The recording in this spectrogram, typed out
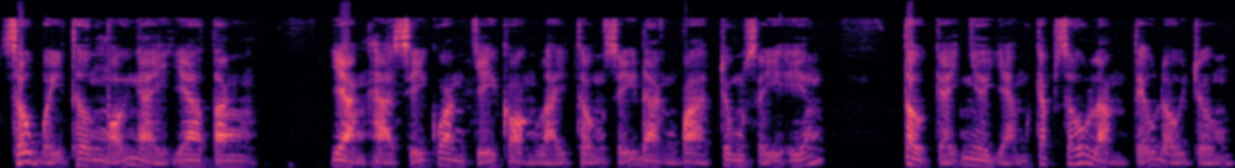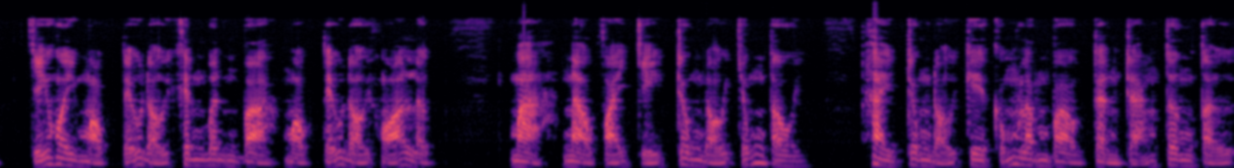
Số bị thương mỗi ngày gia tăng, dàn hạ sĩ quan chỉ còn lại thượng sĩ đàn và trung sĩ Yến. Tôi kể như giảm cấp số làm tiểu đội trưởng, chỉ huy một tiểu đội khinh binh và một tiểu đội hỏa lực, mà nào phải chỉ trung đội chúng tôi. Hai trung đội kia cũng lâm vào tình trạng tương tự,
